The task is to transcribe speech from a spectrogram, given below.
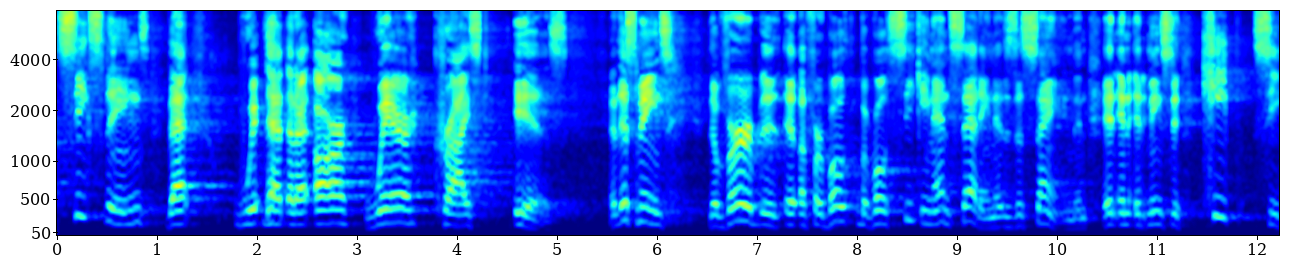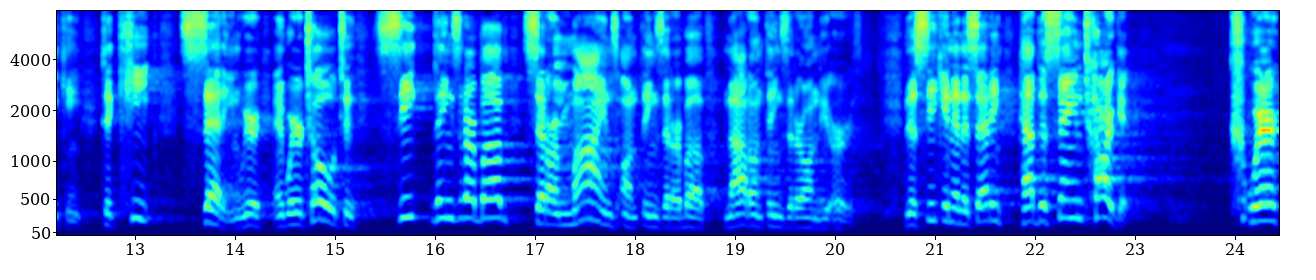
seek things that, that, that are where Christ is. And this means the verb uh, for both, both seeking and setting is the same. And, and it means to keep seeking, to keep setting. We're, and we're told to seek things that are above, set our minds on things that are above, not on things that are on the earth. The seeking and the setting have the same target where,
